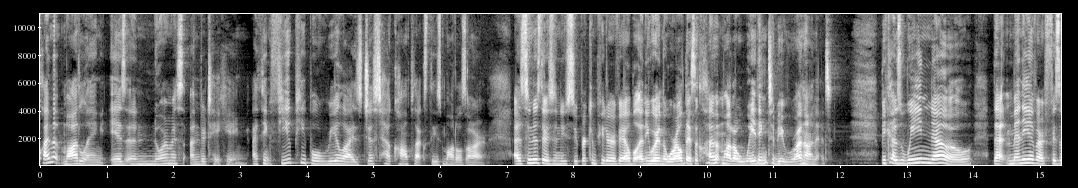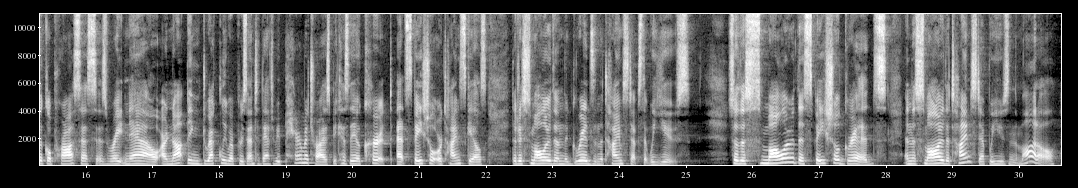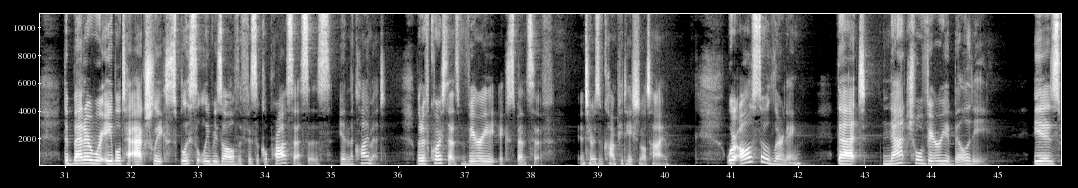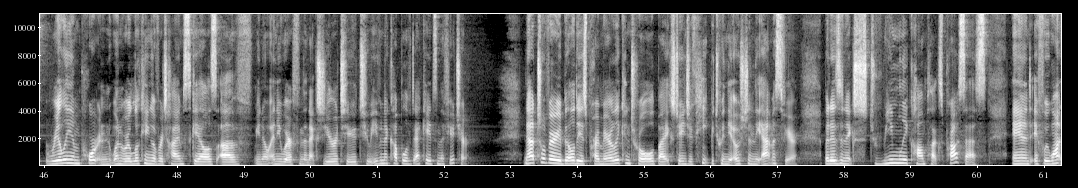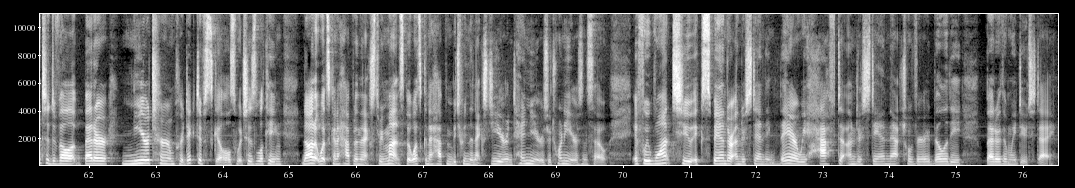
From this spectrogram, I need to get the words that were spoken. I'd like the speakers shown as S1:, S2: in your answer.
S1: Climate modeling is an enormous undertaking. I think few people realize just how complex these models are. As soon as there's a new supercomputer available anywhere in the world, there's a climate model waiting to be run on it. Because we know that many of our physical processes right now are not being directly represented. They have to be parametrized because they occur at, at spatial or time scales that are smaller than the grids and the time steps that we use. So the smaller the spatial grids and the smaller the time step we use in the model, the better we're able to actually explicitly resolve the physical processes in the climate. But of course, that's very expensive in terms of computational time. We're also learning that natural variability is really important when we're looking over time scales of you know, anywhere from the next year or two to even a couple of decades in the future. Natural variability is primarily controlled by exchange of heat between the ocean and the atmosphere, but is an extremely complex process. And if we want to develop better near-term predictive skills, which is looking not at what's going to happen in the next three months, but what's going to happen between the next year and 10 years or 20 years and so, if we want to expand our understanding there, we have to understand natural variability better than we do today.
